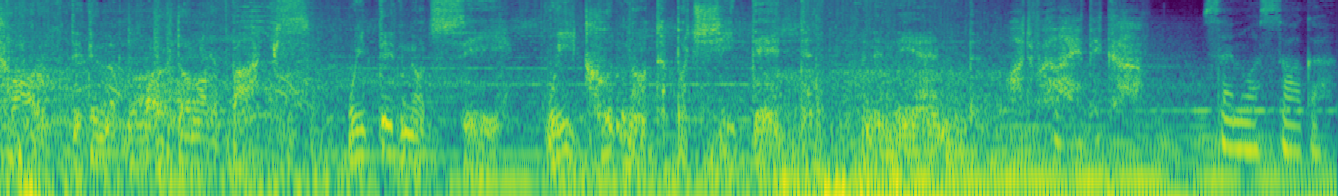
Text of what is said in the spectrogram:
Carved it in the blood on our backs. We did not see. We could not, but she did. And in the end, What will I become? Senua Saga.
